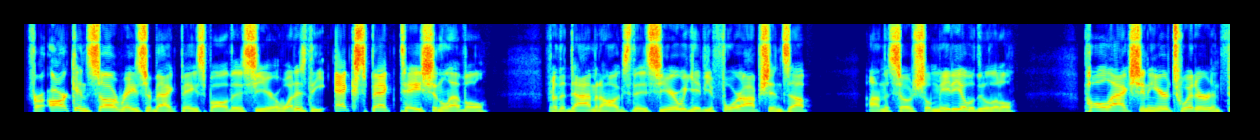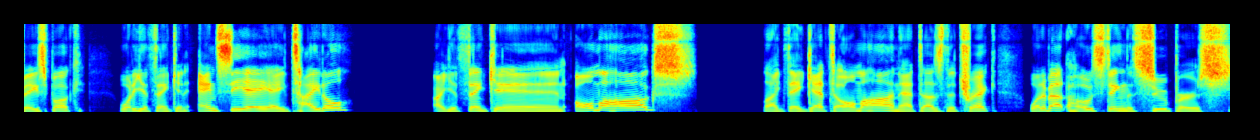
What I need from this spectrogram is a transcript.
for Arkansas Razorback baseball this year? What is the expectation level for the Diamond Hogs this year? We gave you four options up on the social media. We'll do a little poll action here, Twitter and Facebook. What are you thinking? NCAA title? Are you thinking Omahogs? Like they get to Omaha and that does the trick. What about hosting the Supers?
